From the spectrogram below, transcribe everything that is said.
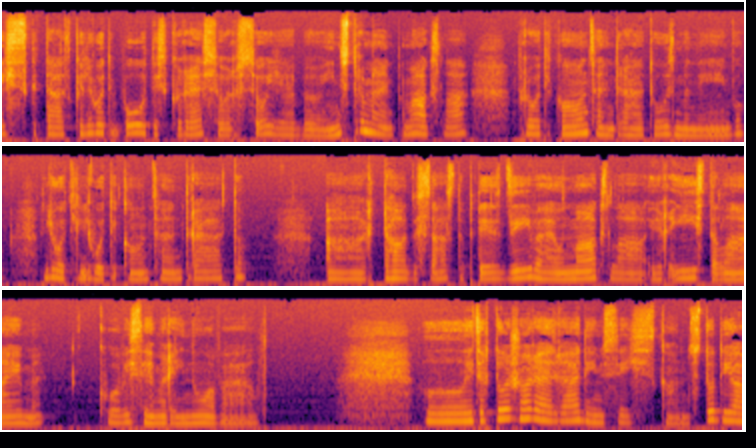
Izskatās, ka ļoti būtisku resursu, jeb instrumentu mākslā, proti koncentrētu uzmanību, ļoti, ļoti koncentrētu ar tādu sastapties dzīvē un mākslā ir īsta laime, ko visiem arī novēlu. Līdz ar to šoreiz raidījums izskan. Studijā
